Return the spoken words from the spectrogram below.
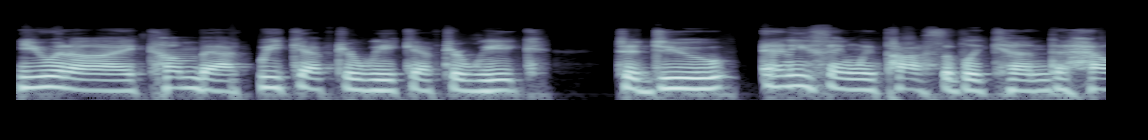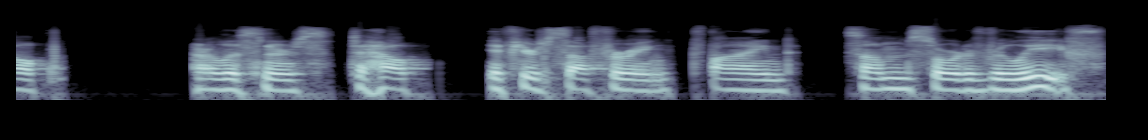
you and I come back week after week after week to do anything we possibly can to help our listeners, to help if you're suffering, find some sort of relief.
